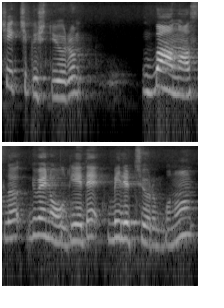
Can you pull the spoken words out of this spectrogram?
Çek çıkış diyorum. Banu Aslı Güvenoğlu diye de belirtiyorum bunu.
